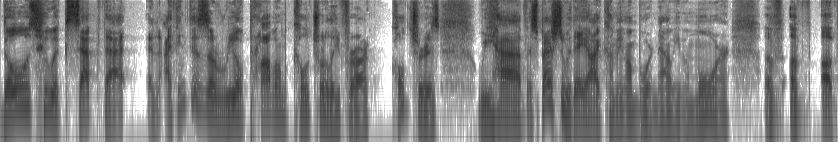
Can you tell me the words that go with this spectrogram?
those who accept that and I think this is a real problem culturally for our culture is we have, especially with AI coming on board now even more, of, of, of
